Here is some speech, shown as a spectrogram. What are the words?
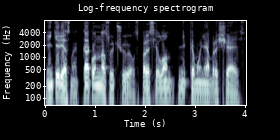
«Интересно, как он нас учуял?» – спросил он, никому не обращаясь.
